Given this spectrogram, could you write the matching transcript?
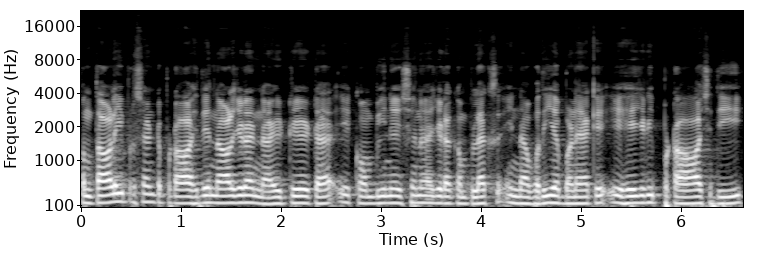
45% ਪੋਟਾਸ਼ ਦੇ ਨਾਲ ਜਿਹੜਾ ਨਾਈਟ੍ਰੇਟ ਹੈ, ਇਹ ਕੰਬੀਨੇਸ਼ਨ ਹੈ ਜਿਹੜਾ ਕੰਪਲੈਕਸ ਇੰਨਾ ਵਧੀਆ ਬਣਿਆ ਕਿ ਇਹ ਜਿਹੜੀ ਪੋਟਾਸ਼ ਦੀ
